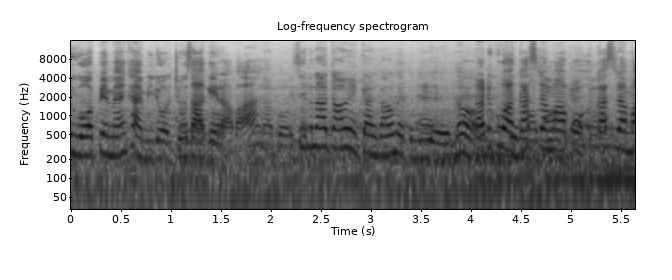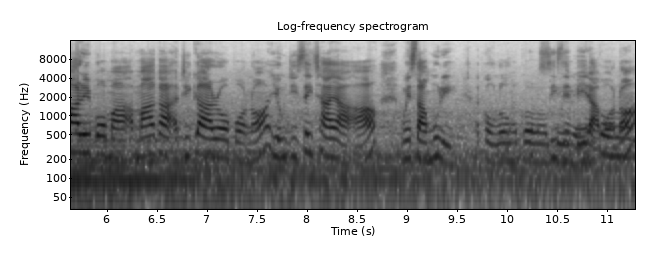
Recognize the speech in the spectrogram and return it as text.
လူရောပင်ပန်းခံပြီးတော့စူးစမ်းခဲ့တာပါစေတနာကောင်းရင်ကံကောင်းတယ်တမီးရဲ့နော်နောက်တစ်ခုက customer ပေါ့ customer တွေပေါ်မှာအမားကအဓိကတော့ပေါ့နော်ယုံကြည်စိတ်ချရအောင်ဝန်ဆောင်မှုတွေအကုန်လုံးစီစဉ်ပေးတာပေါ့နော်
